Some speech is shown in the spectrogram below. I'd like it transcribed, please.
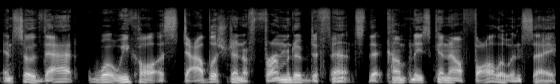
And so that what we call established an affirmative defense that companies can now follow and say,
